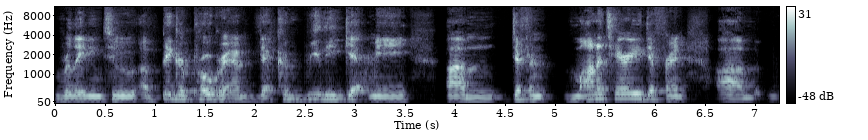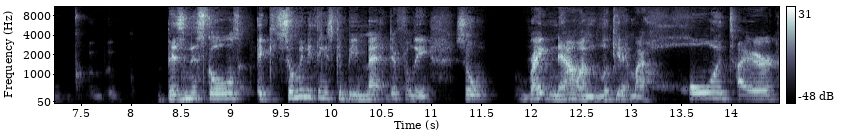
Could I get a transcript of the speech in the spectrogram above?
relating to a bigger program that could really get me um different monetary different um business goals. It, so many things can be met differently. So right now, I'm looking at my whole entire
